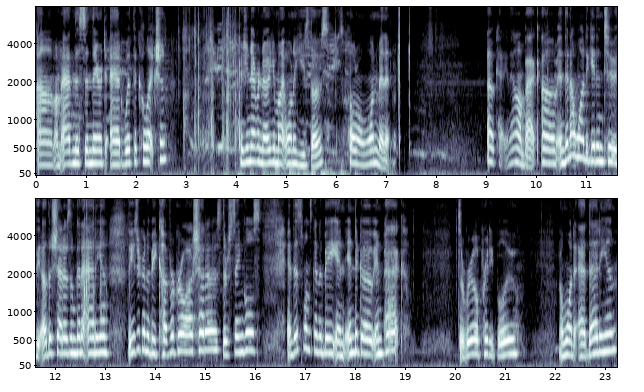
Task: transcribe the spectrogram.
um, I'm adding this in there to add with the collection. Because you never know, you might want to use those. So hold on one minute. Okay, now I'm back. Um, and then I wanted to get into the other shadows I'm going to add in. These are going to be CoverGirl eyeshadows. They're singles. And this one's going to be in Indigo Impact. It's a real pretty blue. I wanted to add that in.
